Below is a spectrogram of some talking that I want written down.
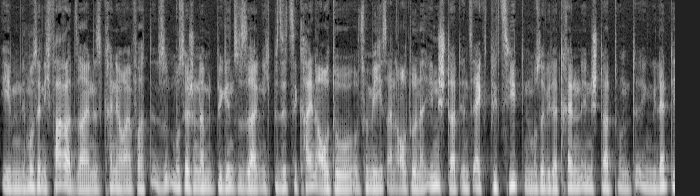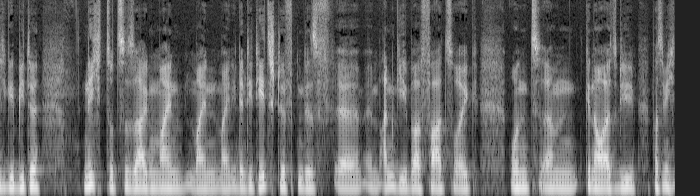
eben, muss ja nicht Fahrrad sein, es kann ja auch einfach, muss ja schon damit beginnen zu sagen, ich besitze kein Auto. Und für mich ist ein Auto in der Innenstadt ins Explizit, dann muss er wieder trennen, Innenstadt und irgendwie ländliche Gebiete nicht sozusagen mein, mein, mein identitätsstiftendes äh, ähm, Angeberfahrzeug. Und ähm, genau, also die, was mich,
